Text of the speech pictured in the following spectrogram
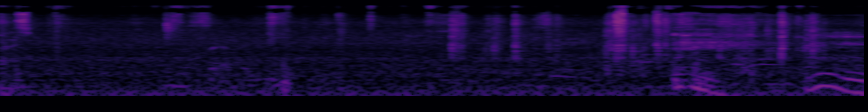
Nice. Hmm.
